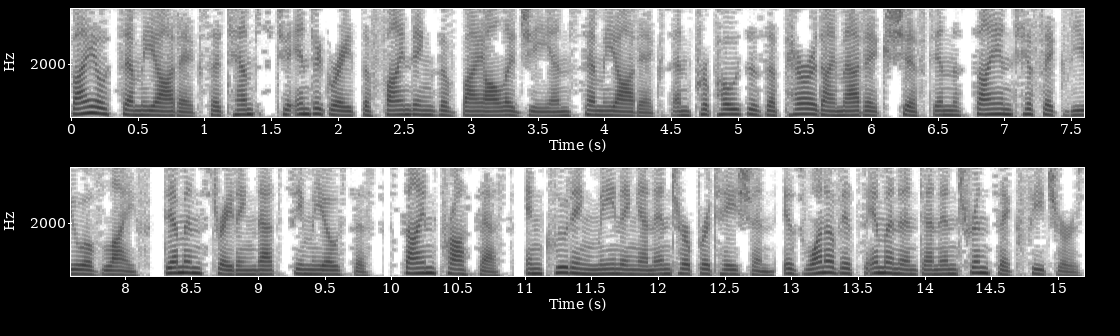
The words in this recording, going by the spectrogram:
Biosemiotics attempts to integrate the findings of biology and semiotics and proposes a paradigmatic shift in the scientific view of life, demonstrating that semiosis sign process, including meaning and interpretation is one of its immanent and intrinsic features.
